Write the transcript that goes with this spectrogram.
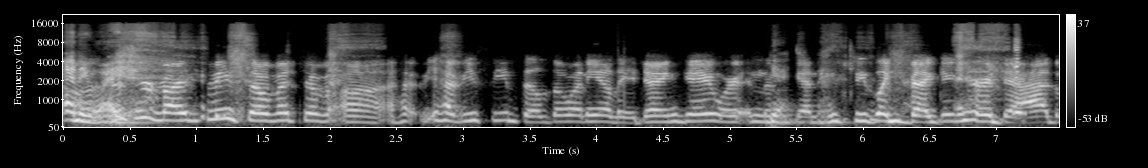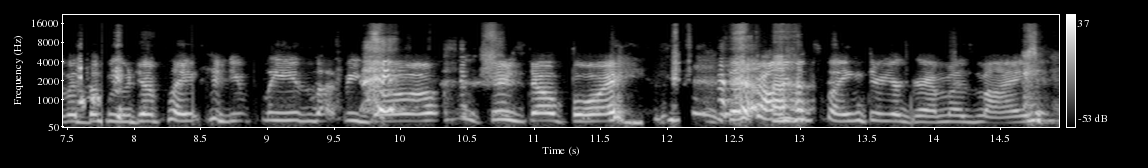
Anyway, oh, this reminds me so much of uh have, have you seen Dilwale Dulhania Le Jayenge where in the yes. beginning she's like begging her dad with the puja plate, can you please let me go? There's no boy. That's probably what's playing through your grandma's mind.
